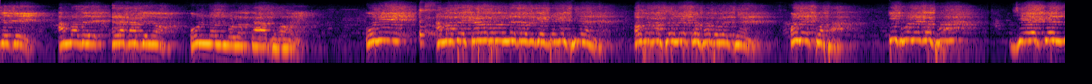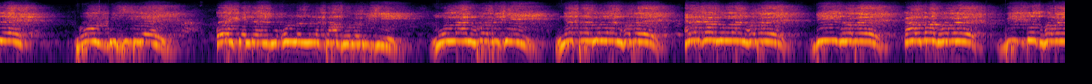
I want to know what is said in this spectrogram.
নির্বিশেষে আমাদের এলাকার জন্য উন্নয়নমূলক কাজ হয়। উনি আমাদের কারাবরণ নেতাদেরকে ডেকেছিলেন অবকাশে অনেক কথা বলেছেন, অনেক কথা। কি ধরনের কথা? যে কেন্দ্রে ভোট বেশি দিলে, ওই কেন্দ্রের উন্নয়নমূলক কাজ হবে বেশি, মূল্যায়ন হবে বেশি, নেতার মূল্যায়ন হবে এলাকার মূল্যায়ন হবে বীজ হবে কালবাদ হবে বিদ্যুৎ হবে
